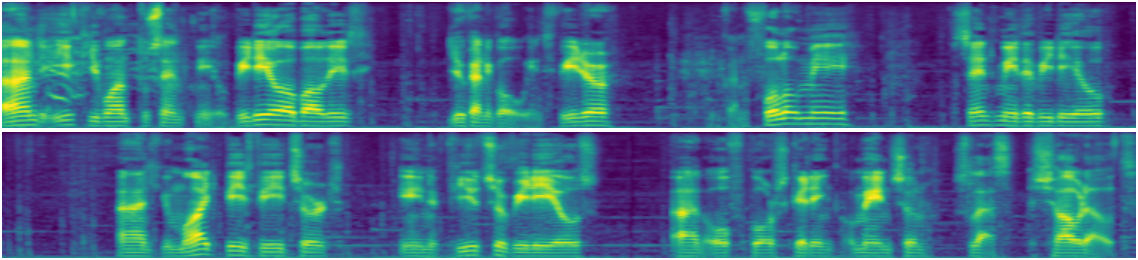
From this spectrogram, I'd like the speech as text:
and if you want to send me a video about it, you can go in Twitter, you can follow me, send me the video, and you might be featured in future videos, and of course getting a mention slash shoutout.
